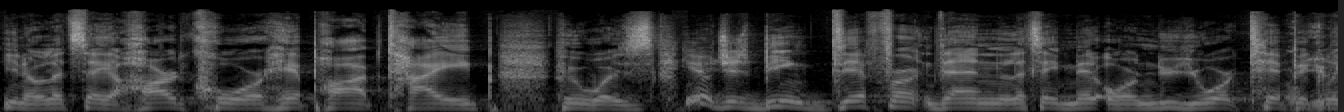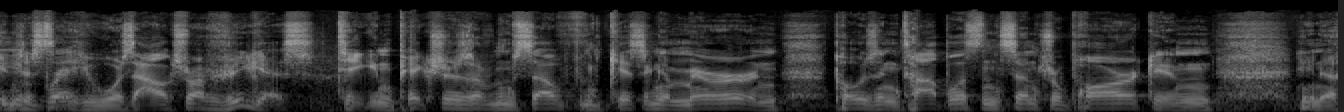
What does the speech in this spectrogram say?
you know, let's say a hardcore hip hop type who was, you know, just being different than, let's say, mid or New York typically. You can just say he was Alex Rodriguez, taking pictures of himself and kissing a mirror and posing topless in Central Park, and you know.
